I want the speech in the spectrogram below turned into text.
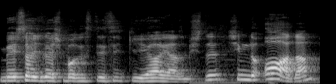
mesajlaşmak istesin ki ya yazmıştı. Şimdi o adam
